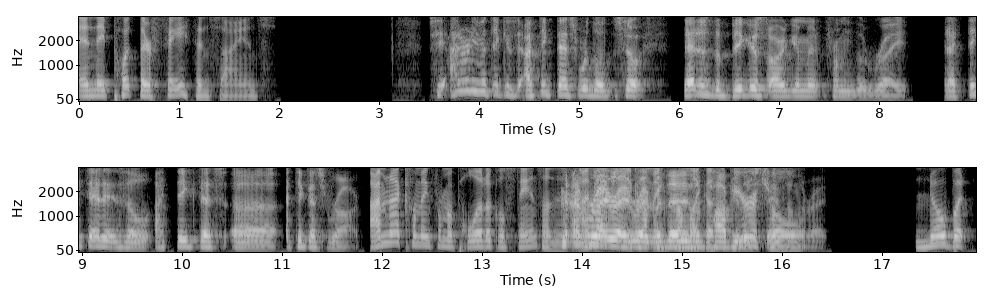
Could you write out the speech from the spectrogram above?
And they put their faith in science. See, I don't even think it's. I think that's where the so that is the biggest argument from the right, and I think that is a. I think that's uh. I think that's wrong. I'm not coming from a political stance on this. I'm right, right, right. But that from like a a, popular stance on the right. No, but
